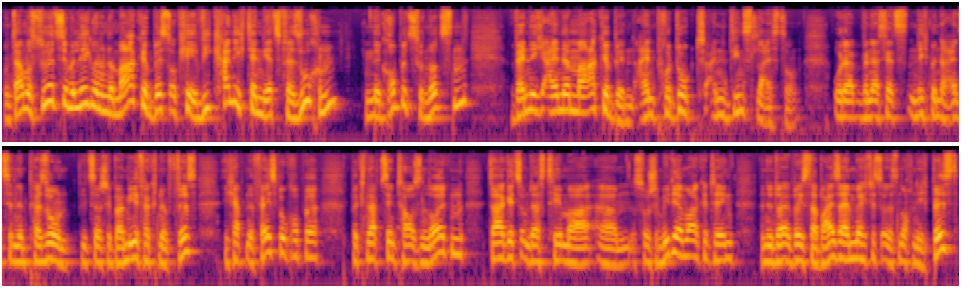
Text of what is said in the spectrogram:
Und da musst du jetzt überlegen, wenn du eine Marke bist, okay, wie kann ich denn jetzt versuchen, eine Gruppe zu nutzen, wenn ich eine Marke bin, ein Produkt, eine Dienstleistung oder wenn das jetzt nicht mit einer einzelnen Person, wie zum Beispiel bei mir verknüpft ist. Ich habe eine Facebook-Gruppe mit knapp 10.000 Leuten, da geht es um das Thema ähm, Social Media Marketing. Wenn du da übrigens dabei sein möchtest und es noch nicht bist,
